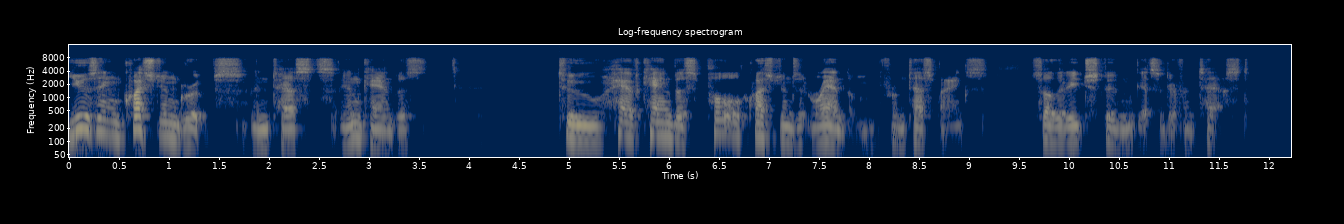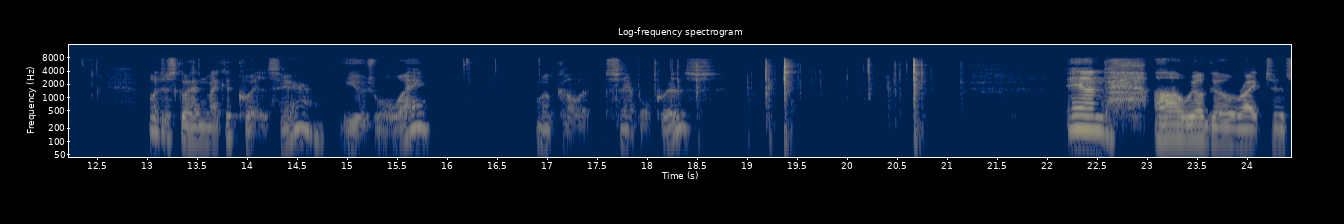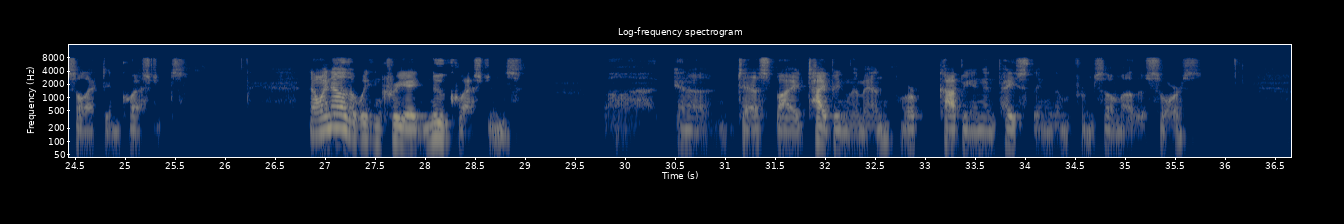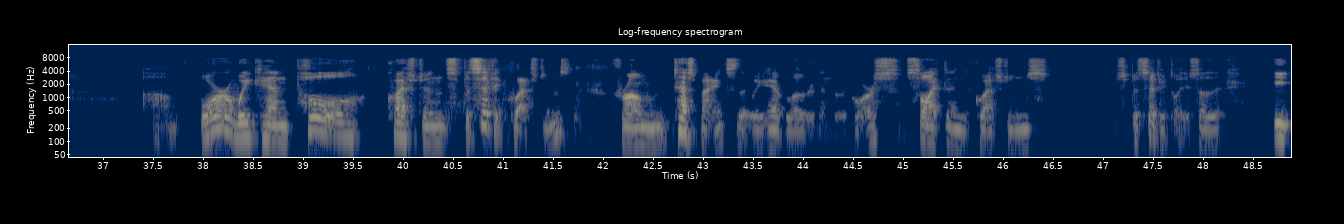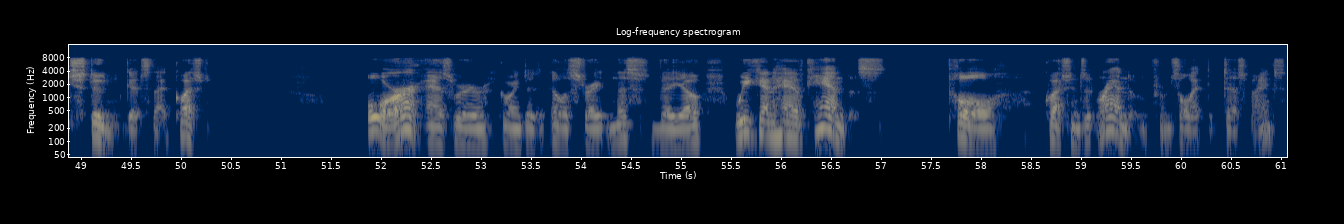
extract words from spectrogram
using question groups in tests in Canvas to have Canvas pull questions at random from test banks so that each student gets a different test. We'll just go ahead and make a quiz here, the usual way. We'll call it sample quiz. And uh, we'll go right to selecting questions. Now we know that we can create new questions in a test by typing them in or copying and pasting them from some other source. Um, or we can pull questions, specific questions, from test banks that we have loaded into the course, selecting the questions specifically so that each student gets that question. Or, as we're going to illustrate in this video, we can have Canvas pull questions at random from selected test banks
